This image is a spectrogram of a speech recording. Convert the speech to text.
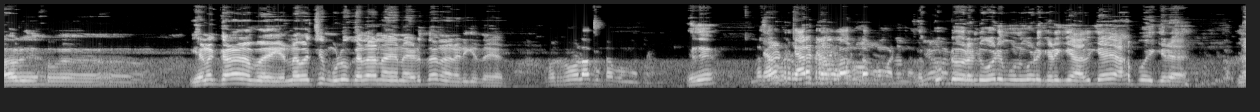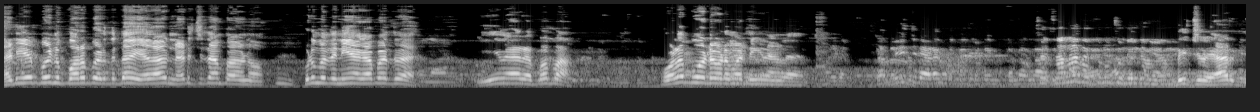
அவர் எனக்காக நம்ம என்னை வச்சு முழு கதாநாயகனை எடுத்தால் நான் நடிக்க தயார். ஒரு ரோலா கூட்டா போக மாட்டேன். இது கூப்பிட்டு ரெண்டு கோடி மூணு கோடி கிடைக்கும். அதுக்கே ஆப்பு வைக்கிற. நடிகை போயிட்டு பொறப்பு எடுத்துட்டா ஏதாவது நடிச்சு தான் பார்க்கணும். குடும்பத்தை நீயே காப்பாற்றுவ நீ வேற போப்பா. பொழப்பு ஓட்ட விட மாட்டேங்கிறாங்களே. பீச்சில் யாருக்கு?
